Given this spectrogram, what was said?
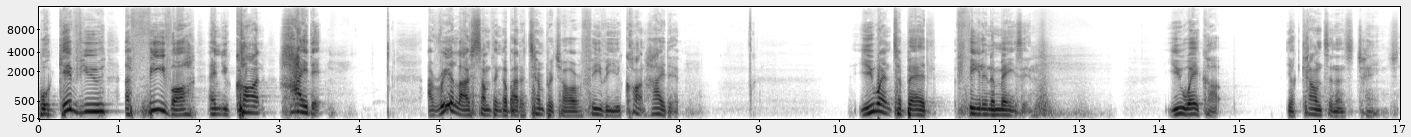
will give you a fever and you can't hide it. I realized something about a temperature or a fever, you can't hide it. You went to bed feeling amazing. You wake up, your countenance changed.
